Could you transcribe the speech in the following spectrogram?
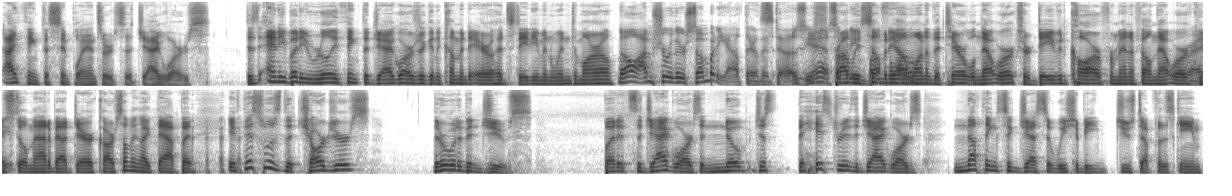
I think the simple answer is the Jaguars. Does anybody really think the Jaguars are going to come into Arrowhead Stadium and win tomorrow? No, I'm sure there's somebody out there that does. Yeah, probably in somebody on one of the terrible networks or David Carr from NFL Network Right. who's still mad about Derek Carr, something like that. But if this was the Chargers, there would have been juice. But it's the Jaguars, and no, just the history of the Jaguars. Nothing suggests that we should be juiced up for this game,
